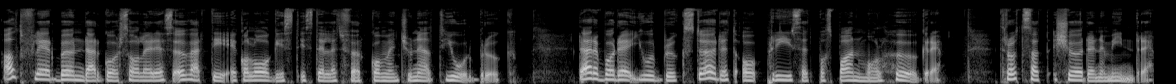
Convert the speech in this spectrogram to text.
Allt fler bönder går således över till ekologiskt istället för konventionellt jordbruk. Där är både jordbruksstödet och priset på spannmål högre, trots att skörden är mindre.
